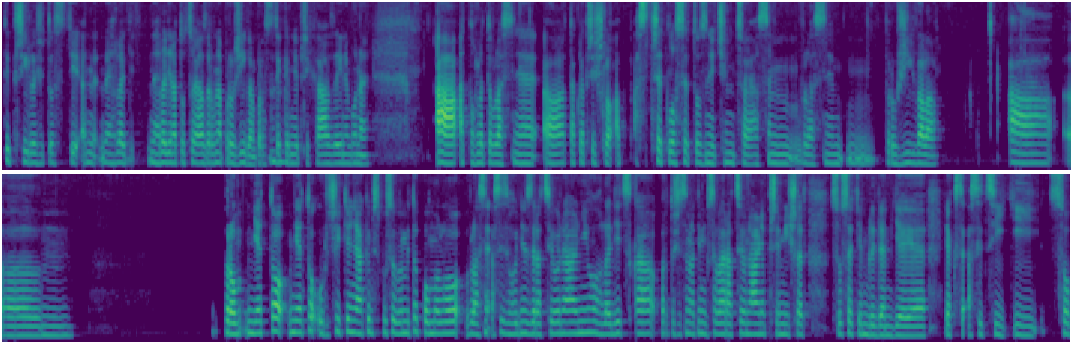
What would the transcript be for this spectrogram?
ty příležitosti a nehledě, nehledě na to, co já zrovna prožívám. Prostě mm-hmm. ke mně přicházejí nebo ne. A, a tohle to vlastně a, takhle přišlo a, a střetlo se to s něčím, co já jsem vlastně m, mm, prožívala a um, pro mě to, mě to určitě nějakým způsobem mi to pomohlo vlastně asi z hodně z racionálního hlediska, protože jsem na tím musela racionálně přemýšlet, co se těm lidem děje, jak se asi cítí, co,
